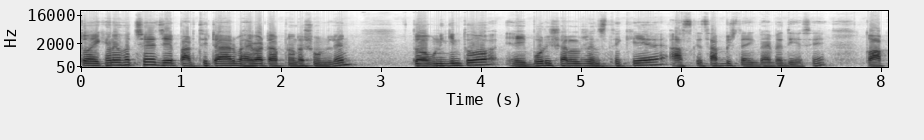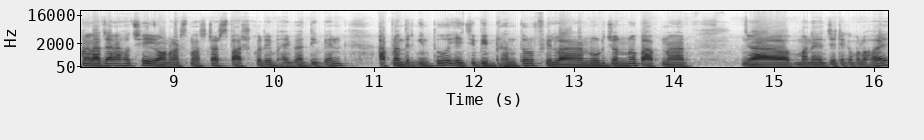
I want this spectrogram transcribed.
তো এখানে হচ্ছে যে প্রার্থীটার ভাইবাটা আপনারা শুনলেন তো উনি কিন্তু এই বরিশাল রেঞ্জ থেকে আজকে ছাব্বিশ তারিখ ভাইবা দিয়েছে। তো আপনারা যারা হচ্ছে এই অনার্স মাস্টার্স পাস করে ভাইবা দিবেন আপনাদের কিন্তু এই যে বিভ্রান্ত ফেলানোর জন্য বা আপনার আহ, মানে যেটাকে বলা হয়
